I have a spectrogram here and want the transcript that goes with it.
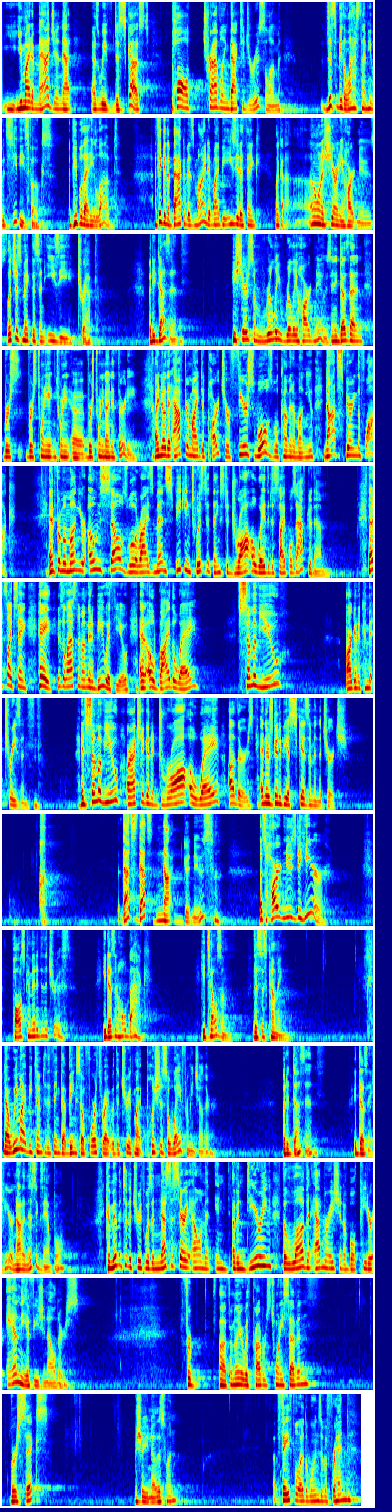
You might imagine that, as we've discussed, Paul traveling back to Jerusalem, this would be the last time he would see these folks, the people that he loved. I think in the back of his mind, it might be easy to think, look, I don't want to share any hard news. Let's just make this an easy trip. But he doesn't. He shares some really, really hard news. And he does that in verse, verse 28 and 20, uh, verse 29 and 30. I know that after my departure, fierce wolves will come in among you, not sparing the flock. And from among your own selves will arise men speaking twisted things to draw away the disciples after them. That's like saying, hey, this is the last time I'm going to be with you. And oh, by the way, some of you are going to commit treason. And some of you are actually going to draw away others, and there's going to be a schism in the church. That's, that's not good news. That's hard news to hear. Paul's committed to the truth, he doesn't hold back. He tells them, This is coming. Now, we might be tempted to think that being so forthright with the truth might push us away from each other, but it doesn't. It doesn't here, not in this example. Commitment to the truth was a necessary element in, of endearing the love and admiration of both Peter and the Ephesian elders. For, uh, familiar with Proverbs 27, verse 6? I'm sure you know this one. Uh, faithful are the wounds of a friend.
